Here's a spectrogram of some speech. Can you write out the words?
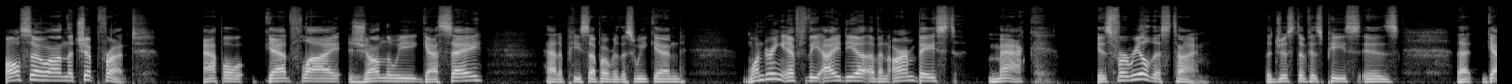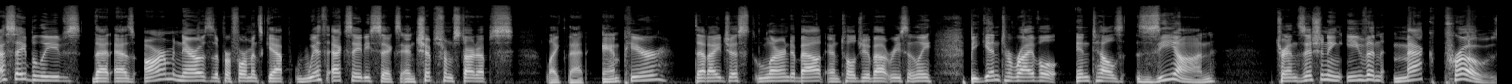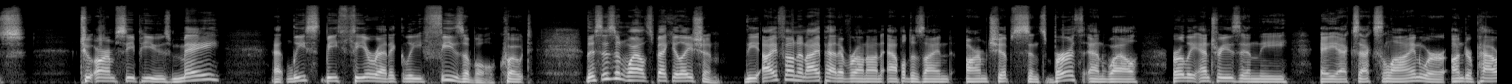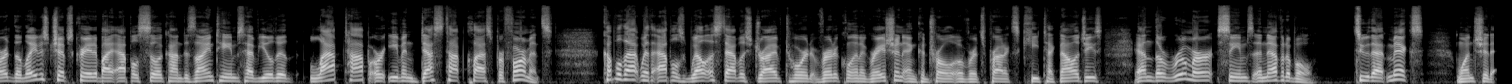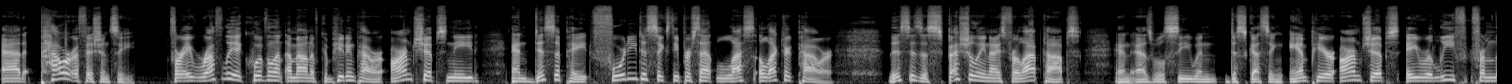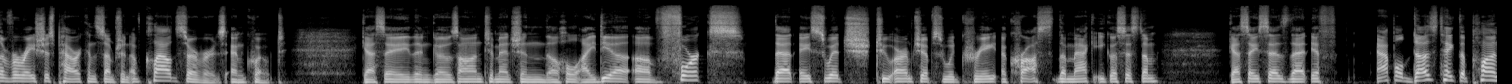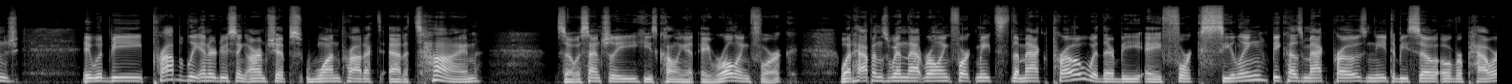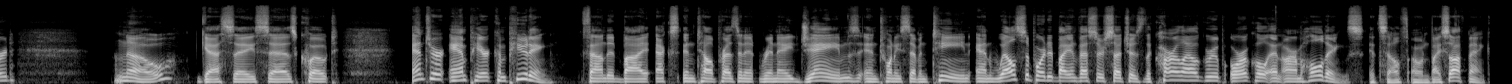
Also on the chip front, Apple gadfly Jean Louis Gassée had a piece up over this weekend wondering if the idea of an ARM based Mac is for real this time. The gist of his piece is that Gassée believes that as ARM narrows the performance gap with x86 and chips from startups like that Ampere that I just learned about and told you about recently begin to rival Intel's Xeon, transitioning even Mac Pros to ARM CPUs may at least be theoretically feasible. Quote, This isn't wild speculation. The iPhone and iPad have run on Apple designed ARM chips since birth, and while early entries in the AXX line were underpowered, the latest chips created by Apple's silicon design teams have yielded laptop or even desktop class performance. Couple that with Apple's well established drive toward vertical integration and control over its products' key technologies, and the rumor seems inevitable. To that mix, one should add power efficiency. For a roughly equivalent amount of computing power, ARM chips need and dissipate 40 to 60% less electric power. This is especially nice for laptops, and as we'll see when discussing Ampere ARM chips, a relief from the voracious power consumption of cloud servers, end quote. Gassée then goes on to mention the whole idea of forks that a switch to ARM chips would create across the Mac ecosystem. Gassée says that if Apple does take the plunge, it would be probably introducing ARM chips one product at a time. So essentially, he's calling it a rolling fork. What happens when that rolling fork meets the Mac Pro? Would there be a fork ceiling because Mac Pros need to be so overpowered? No. Gassée says, quote, Enter Ampere Computing, founded by ex Intel President Renee James in 2017 and well supported by investors such as the Carlyle Group, Oracle, and ARM Holdings, itself owned by SoftBank.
